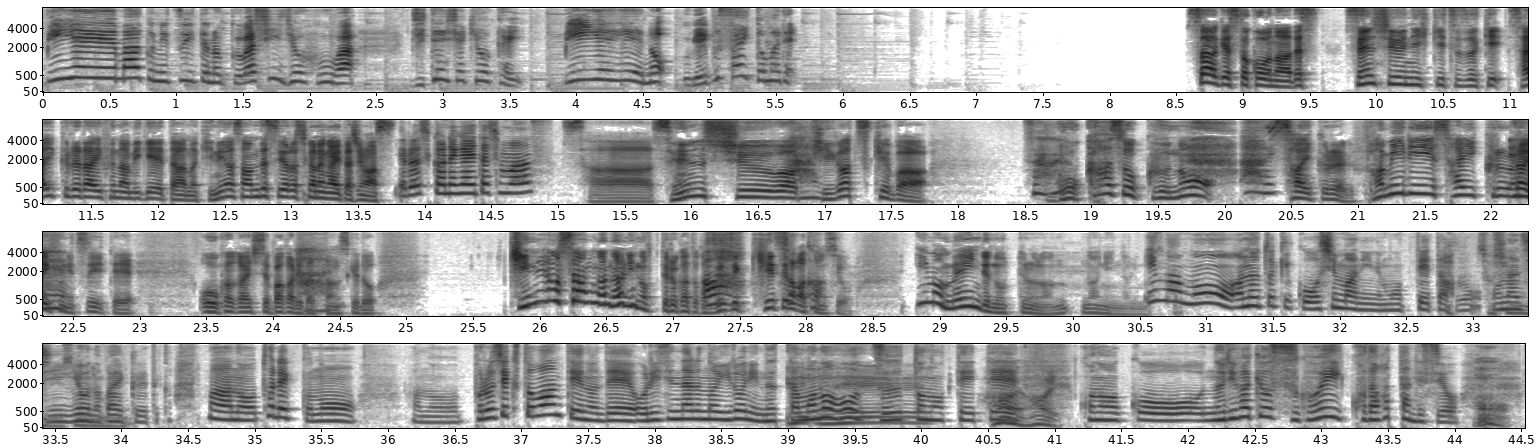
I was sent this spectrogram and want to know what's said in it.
BAA マークについての詳しい情報は自転車協会 BAA のウェブサイトまで。さあゲストコーナーです。先週に引き続きサイクルライフナビゲーターの絹代さんです。よろしくお願いいたします。よろしくお願いいたします。さあ先週は気がつけば、ご家族のはい。サイクルライフ、ファミリーサイクルライフについてお伺いしてばかりだったんですけど、絹代さんが何乗ってるかとか全然聞けてなかったんですよ今メインで乗ってるのは何になりますか？今もあの時こう島に持っていたあと同じようなバイクというか、まああのトレックのあのプロジェクトワンっていうのでオリジナルの色に塗ったものをずっと乗っていて、はいはい。このこう塗り分けをすごいこだわったんですよ。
